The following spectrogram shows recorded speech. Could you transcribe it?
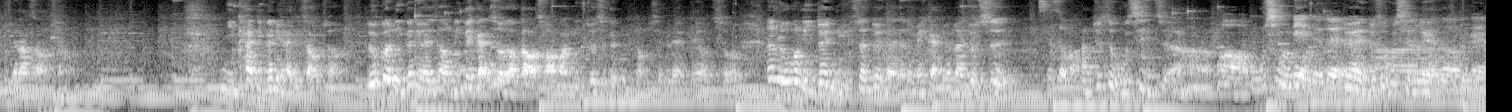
你跟他上床，你看你跟女孩子上床，如果你跟女孩子上，你可以感受到高潮吗？你就是个女同性恋，没有错。那如果你对女生对男生都没感觉，那就是是什么？就是无性者啊。哦，无性恋，对不对？对，就是无性恋。OK。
